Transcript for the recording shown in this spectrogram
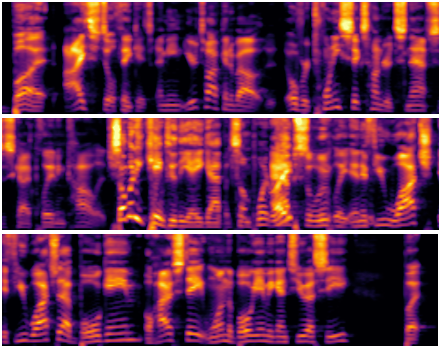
But I still think it's. I mean, you're talking about over 2,600 snaps this guy played in college. Somebody came through the A gap at some point, right? Absolutely. And if you watch, if you watch that bowl game, Ohio State won the bowl game against USC, but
